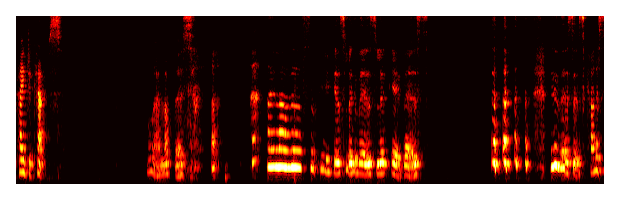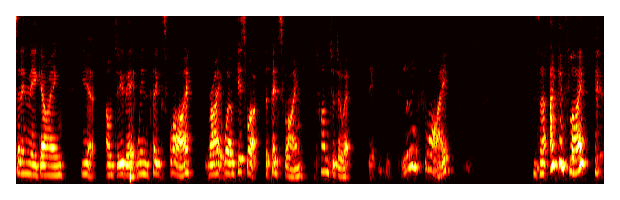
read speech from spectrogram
Page of cups oh i love this. I love this Ophiuchus. look at this. Look at this. Look at this. It's kind of sitting there going yeah I'll do that when pigs fly, right? Well, guess what? The pig's flying. Time to do it. That little fly is like, I can fly.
